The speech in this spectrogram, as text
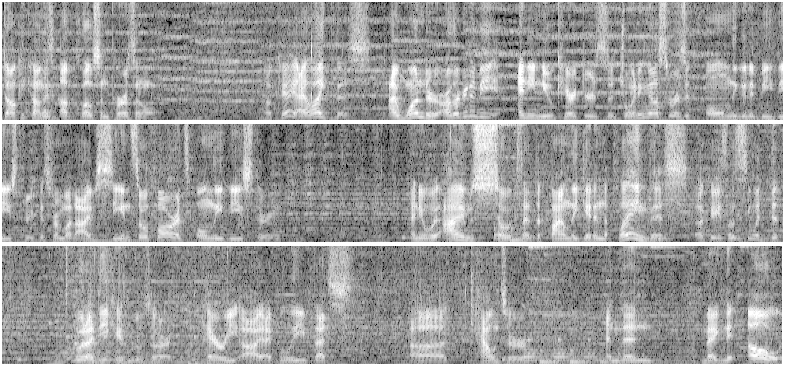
Donkey Kong is up close and personal. Okay, I like this. I wonder, are there going to be any new characters joining us, or is it only going to be these three? Because from what I've seen so far, it's only these three. Anyway, I am so excited to finally get into playing this. Okay, so let's see what what uh, DK's moves are. Harry Eye, I believe that's uh, counter, and then magnet. Oh,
